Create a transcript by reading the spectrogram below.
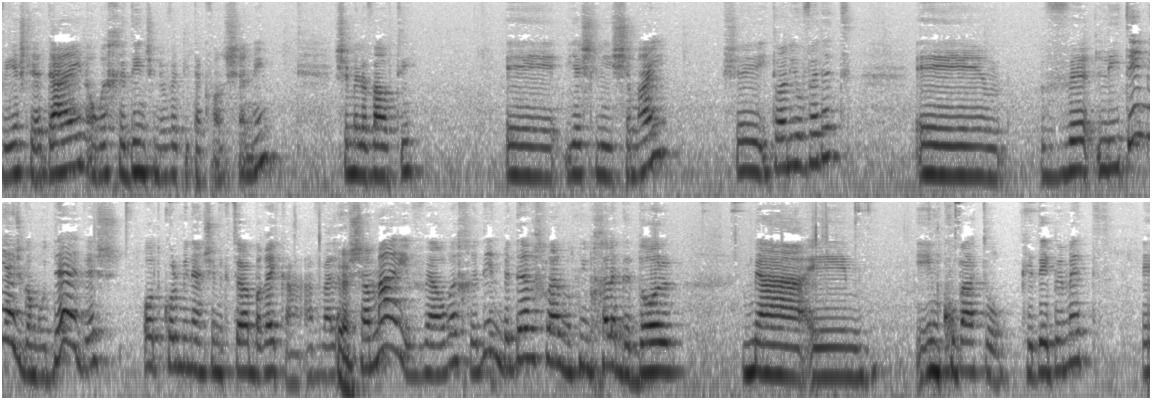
ויש לי עדיין, עורכת דין שאני עובדת איתה כבר שנים, שמלווה אותי. יש לי שמאי, שאיתו אני עובדת, ולעיתים יש גם עודד, ויש עוד כל מיני אנשי מקצוע ברקע, אבל כן. השמאי והעורך דין בדרך כלל נותנים חלק גדול מהאינקובטור, כדי באמת אה,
